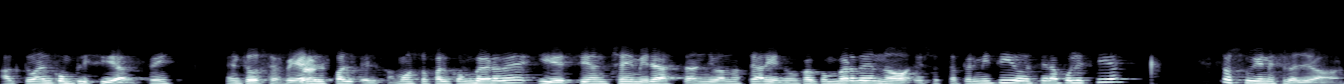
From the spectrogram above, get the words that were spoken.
actuaba en complicidad, ¿sí? Entonces veían el, el, famoso falcón verde y decían, che, mira, están llevándose a alguien en un falcón verde, no, eso está permitido, decía la policía, lo subían y se lo llevaban.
